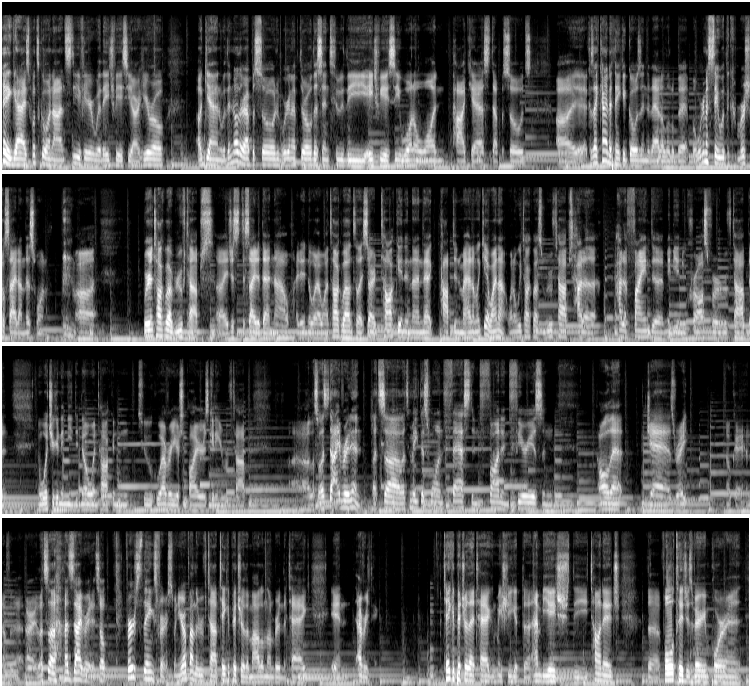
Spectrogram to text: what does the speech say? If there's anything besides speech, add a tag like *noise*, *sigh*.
Hey guys, what's going on? Steve here with HVACR Hero. Again, with another episode, we're going to throw this into the HVAC 101 podcast episodes because uh, I kind of think it goes into that a little bit. But we're going to stay with the commercial side on this one. *clears throat* uh, we're going to talk about rooftops. Uh, I just decided that now. I didn't know what I want to talk about until I started talking, and then that popped into my head. I'm like, yeah, why not? Why don't we talk about some rooftops? How to how to find uh, maybe a new cross for a rooftop, and and what you're going to need to know when talking to whoever your supplier is getting a rooftop. Uh, so let's dive right in. Let's uh, let's make this one fast and fun and furious and all that jazz, right? Okay, enough of that. All right, let's uh *laughs* let's dive right in. So, first things first, when you're up on the rooftop, take a picture of the model number and the tag and everything. Take a picture of that tag, make sure you get the MBH, the tonnage, the voltage is very important.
